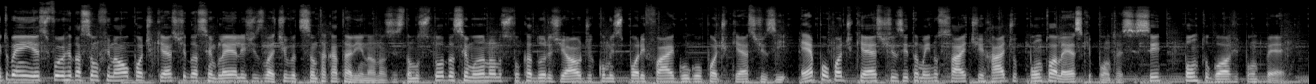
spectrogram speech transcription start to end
Muito bem, esse foi o Redação Final, podcast da Assembleia Legislativa de Santa Catarina. Nós estamos toda semana nos tocadores de áudio como Spotify, Google Podcasts e Apple Podcasts e também no site radio.alesc.sc.gov.br.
